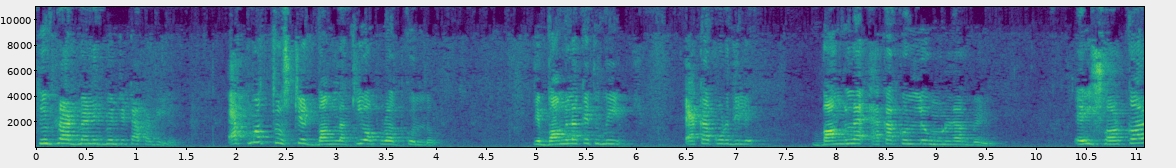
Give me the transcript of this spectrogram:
তুমি ফ্লাড ম্যানেজমেন্টে টাকা দিলে। একমাত্র স্টেট বাংলা কি অপরাধ করল? যে বাংলাকে তুমি একা করে দিলে? বাংলা একা করলেও মনে রাখবেন, এই সরকার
